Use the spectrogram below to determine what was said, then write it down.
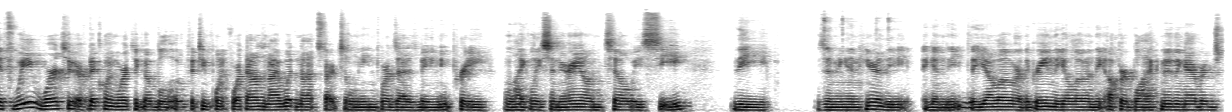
if we were to, if Bitcoin were to go below 15.4 thousand, I would not start to lean towards that as being a pretty likely scenario until we see the zooming in here, the again the the yellow or the green, the yellow, and the upper black moving average.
